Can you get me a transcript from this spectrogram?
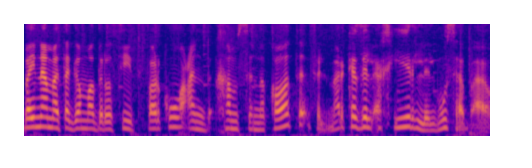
بينما تجمد رصيد فاركو عند خمس نقاط في المركز الأخير للمسابقة.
